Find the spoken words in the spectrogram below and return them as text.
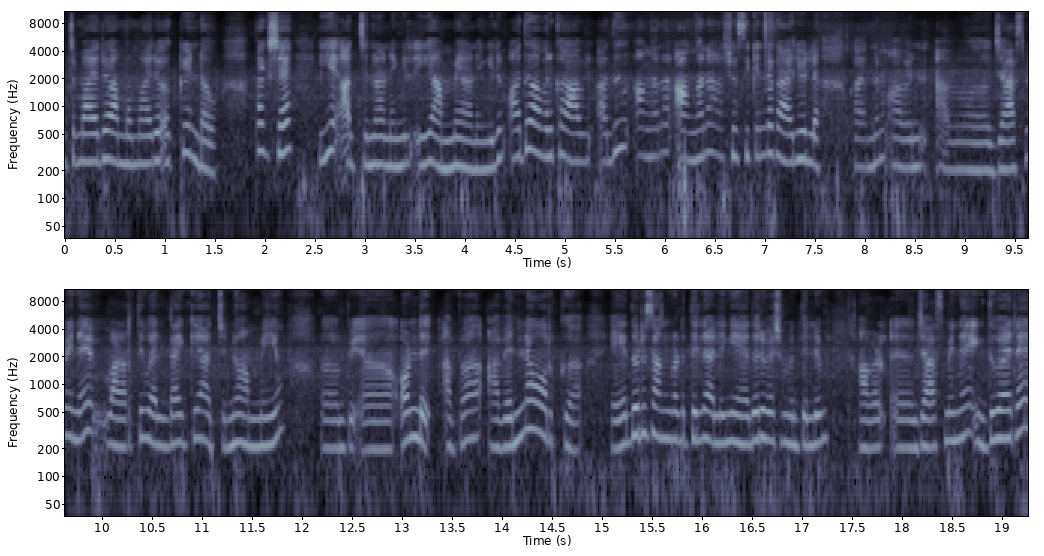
അച്ഛന്മാരും അമ്മമാരും ഒക്കെ ഉണ്ടാവും. പക്ഷേ ഈ അച്ഛനാണെങ്കിൽ ഈ അമ്മയാണെങ്കിലും അത് അവർക്ക് അത് അങ്ങനെ അങ്ങനെ ആശ്വസിക്കേണ്ട കാര്യമില്ല. കാരണം അവൻ ജാസ്മിനെ വളർത്തി വലുതാക്കിയ അച്ഛനും അമ്മയും ഉണ്ട്. അപ്പോൾ അവനെ ഓർക്കുക. ഏതൊരു സങ്കടത്തിലും അല്ലെങ്കിൽ ഏതൊരു വിഷമത്തിലും അവൾ ജാസ്മിനെ ഇതുവരെ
